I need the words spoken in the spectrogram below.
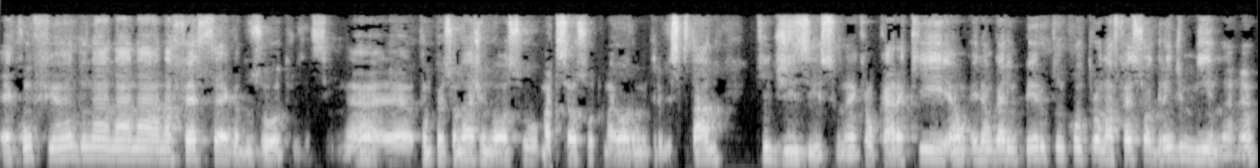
é, confiando na, na, na, fé cega dos outros. Assim, né? É, tem um personagem nosso, o Marcel Sotomayor, um entrevistado, que diz isso, né? que é um cara que é um, ele é um garimpeiro que encontrou na fé sua grande mina. Né?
